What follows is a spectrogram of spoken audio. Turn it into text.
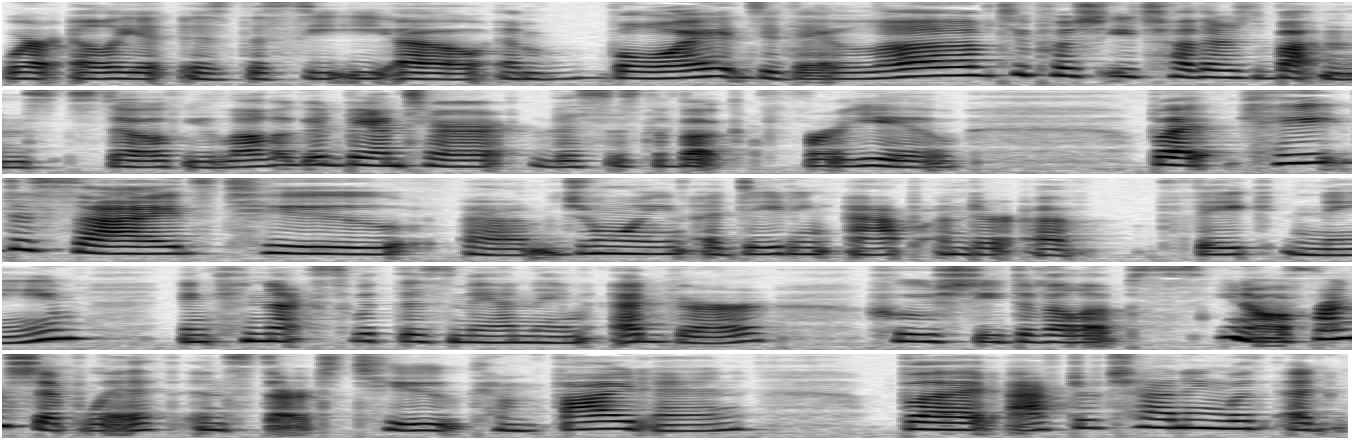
where Elliot is the CEO. And boy, do they love to push each other's buttons. So if you love a good banter, this is the book for you. But Kate decides to um, join a dating app under a fake name and connects with this man named Edgar who she develops, you know, a friendship with and starts to confide in. But after chatting with Ed-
